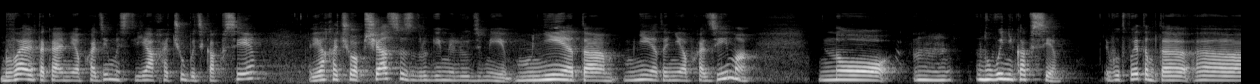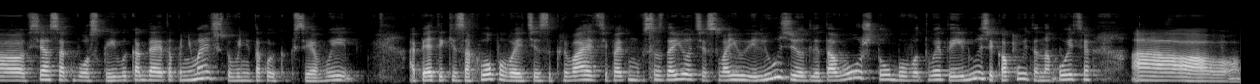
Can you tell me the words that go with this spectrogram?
бывает такая необходимость, я хочу быть как все, я хочу общаться с другими людьми, мне это, мне это необходимо, но, но вы не как все. И вот в этом-то э, вся загвоздка. И вы когда это понимаете, что вы не такой, как все, вы опять-таки захлопываете, закрываете. Поэтому вы создаете свою иллюзию для того, чтобы вот в этой иллюзии какую-то находите э,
